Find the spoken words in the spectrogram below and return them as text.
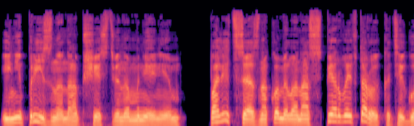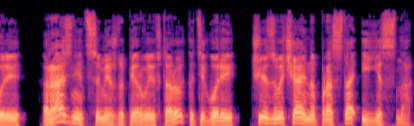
и не признана общественным мнением. Полиция ознакомила нас с первой и второй категорией. Разница между первой и второй категорией чрезвычайно проста и ясна.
